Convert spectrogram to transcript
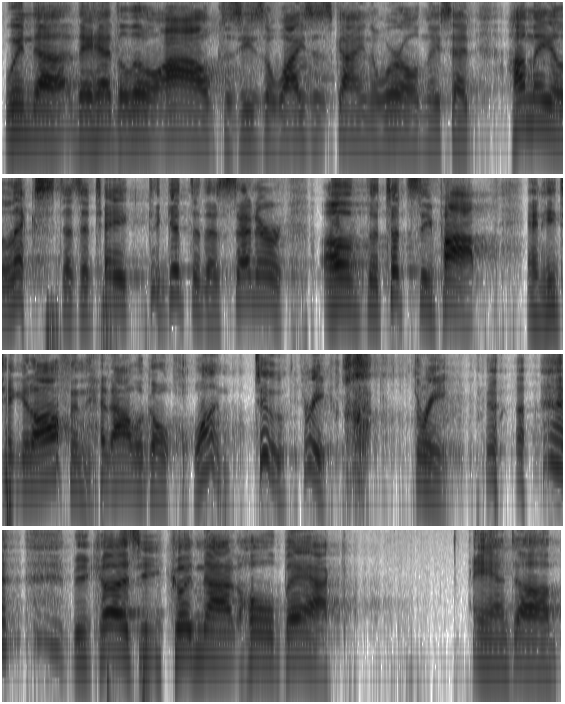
when uh, they had the little owl, because he's the wisest guy in the world, and they said, How many licks does it take to get to the center of the Tootsie Pop? And he'd take it off, and that owl would go, One, two, three, three. because he could not hold back. And um,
